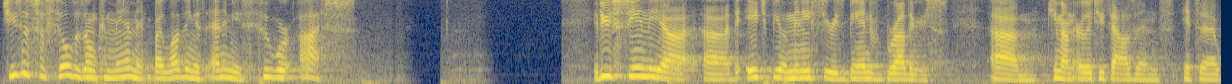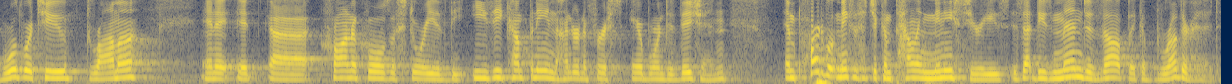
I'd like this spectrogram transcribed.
Jesus fulfilled his own commandment by loving his enemies who were us. If you've seen the, uh, uh, the HBO miniseries Band of Brothers, um, came out in the early 2000s. It's a World War II drama, and it, it uh, chronicles the story of the Easy Company and the 101st Airborne Division. And part of what makes it such a compelling miniseries is that these men develop like a brotherhood,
